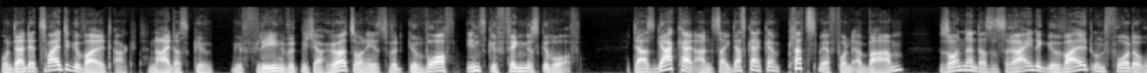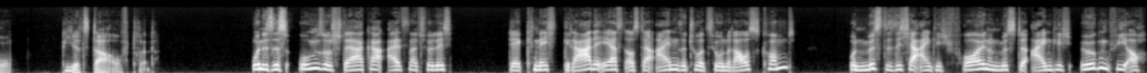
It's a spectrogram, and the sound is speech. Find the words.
und dann der zweite Gewaltakt. Nein, das Ge Geflehen wird nicht erhört, sondern jetzt wird geworfen, ins Gefängnis geworfen. Da ist gar kein Anzeigen, da ist gar kein Platz mehr von Erbarmen, sondern das ist reine Gewalt und Forderung, die jetzt da auftritt. Und es ist umso stärker, als natürlich der Knecht gerade erst aus der einen Situation rauskommt und müsste sich ja eigentlich freuen und müsste eigentlich irgendwie auch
